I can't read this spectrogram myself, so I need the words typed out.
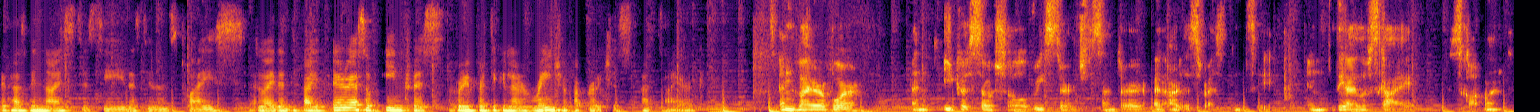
It has been nice to see the students twice to identify areas of interest, a very particular range of approaches at SCI-Arc. Envirovore, an eco-social research center and artist residency in the Isle of Skye, Scotland.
